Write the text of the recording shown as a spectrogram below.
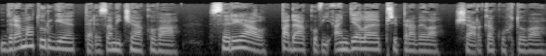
dramaturgie Tereza Mičáková. Seriál Padákový andělé připravila Šárka Kuchtová.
